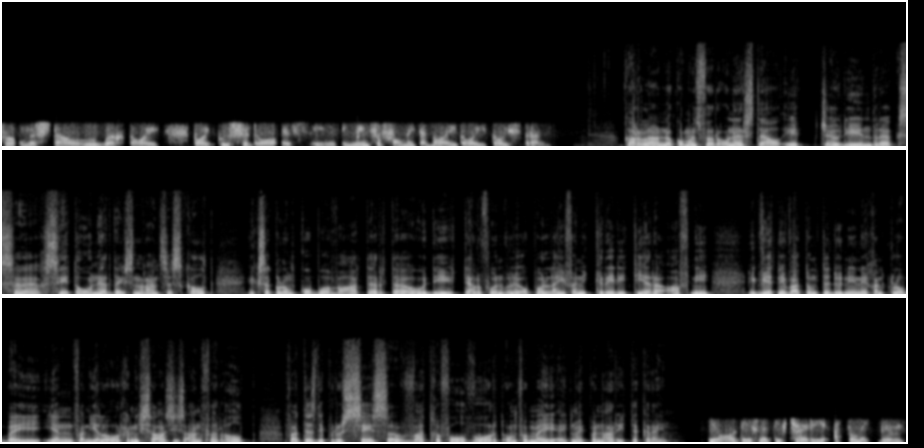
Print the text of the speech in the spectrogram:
veronderstel hoe hoog daai daai koerse daar is en en mense val net in daai daai daai string Karla, nou kom ons veronderstel ek Jody Hendriks uh, sê te 100 000 rand se skuld. Ek sukkel om kop bo water te hou. Die telefoon wil hy ophou lê van die krediteure af nie. Ek weet nie wat om te doen nie en ek gaan klop by een van julle organisasies aan vir hulp. Wat is die prosesse wat gevolg word om vir my uit my penarie te kry? Ja, definitief Jody. Ek wil net doen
